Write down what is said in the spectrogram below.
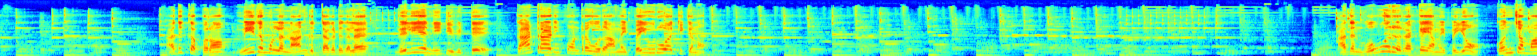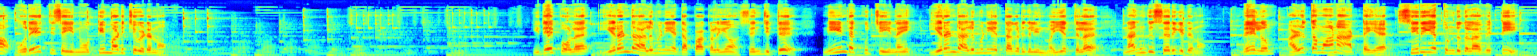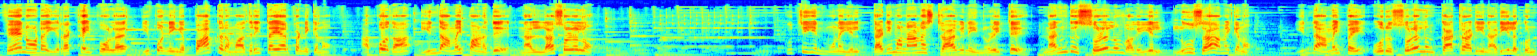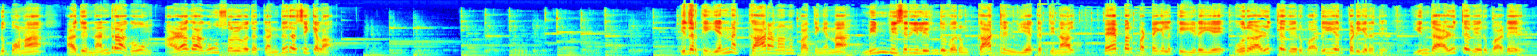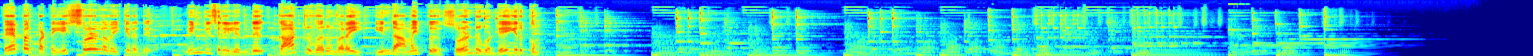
அதுக்கப்புறம் மீதமுள்ள நான்கு தகடுகளை வெளியே நீட்டி விட்டு காற்றாடி போன்ற ஒரு அமைப்பை உருவாக்கிக்கணும். அதன் ஒவ்வொரு ரெக்கை அமைப்பையும் கொஞ்சமாக ஒரே திசையை நோக்கி மடிச்சு விடணும். இதே போல இரண்டு அலுமினிய டப்பாக்களையும் செஞ்சுட்டு நீண்ட குச்சியினை இரண்டு அலுமினிய தகடுகளின் மையத்தில் நன்கு செருகிடணும். மேலும் அழுத்தமான அட்டையை சிறிய துண்டுகளாக வெட்டி ஃபேனோட இறக்கை போல இப்போ நீங்கள் பார்க்குற மாதிரி தயார் பண்ணிக்கணும். அப்போதான் இந்த அமைப்பானது நல்லா சுழலும். குச்சியின் முனையில் தடிமனான ஸ்ட்ராவினை நுழைத்து நன்கு சுழலும் வகையில் லூஸாக அமைக்கணும். இந்த அமைப்பை ஒரு சுழலும் காற்றாடியின் அடியில் கொண்டு போனால் அது நன்றாகவும் அழகாகவும் சொல்வதை கண்டு ரசிக்கலாம். இதற்கு என்ன காரணம்னு பார்த்தீங்கன்னா மின் விசிறியிலிருந்து வரும் காற்றின் இயக்கத்தினால் பேப்பர் பட்டைகளுக்கு இடையே ஒரு அழுத்த வேறுபாடு ஏற்படுகிறது. இந்த அழுத்த வேறுபாடு பேப்பர் பட்டையை சுழல வைக்கிறது. மின் விசிறியிலிருந்து காற்று வரும் வரை இந்த அமைப்பு சுழன்று கொண்டே இருக்கும்.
